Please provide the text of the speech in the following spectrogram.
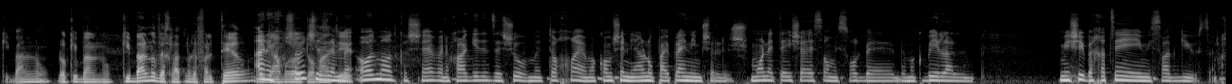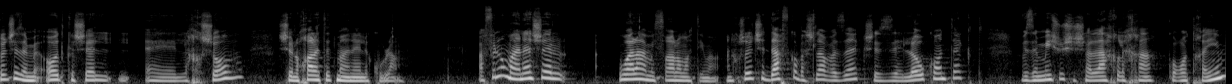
קיבלנו, לא קיבלנו, קיבלנו והחלטנו לפלטר לגמרי אוטומטי. אני חושבת שזה מאוד מאוד קשה, ואני יכולה להגיד את זה שוב, מתוך אה, מקום שניהלנו פייפליינים של 8, 9, 10 משרות במקביל על מישהי בחצי משרת גיוס. אני חושבת שזה מאוד קשה אה, לחשוב שנוכל לתת מענה לכולם. אפילו מענה של, וואלה, המשרה לא מתאימה. אני חושבת שדווקא בשלב הזה, כשזה low contact, וזה מישהו ששלח לך קורות חיים,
